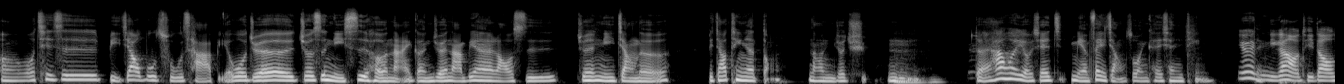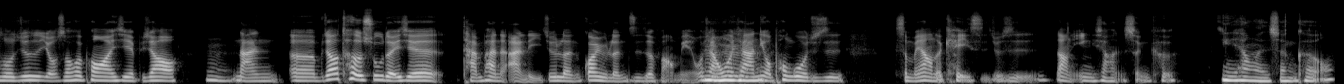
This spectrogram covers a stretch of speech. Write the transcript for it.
嗯，我其实比较不出差别，我觉得就是你适合哪一个，你觉得哪边的老师就是你讲的比较听得懂。然后你就去，嗯，对，他会有些免费讲座，你可以先去听。因为你刚刚有提到说，就是有时候会碰到一些比较嗯难呃比较特殊的一些谈判的案例，就是人关于人资这方面，我想问一下，你有碰过就是什么样的 case，就是让你印象很深刻？印象很深刻哦。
